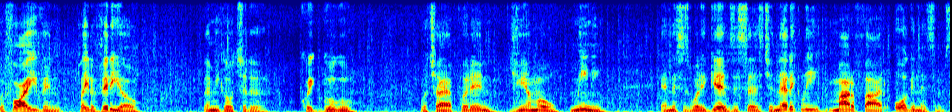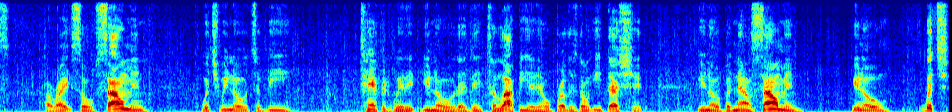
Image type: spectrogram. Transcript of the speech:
before I even play the video, let me go to the quick Google, which I put in GMO meaning, and this is what it gives. It says genetically modified organisms. All right, so salmon, which we know to be tampered with it, you know, that they tilapia, hope brothers don't eat that shit, you know, but now salmon, you know, which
